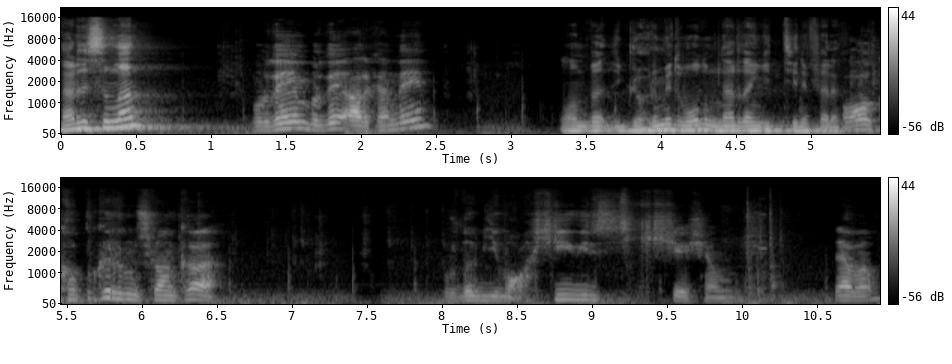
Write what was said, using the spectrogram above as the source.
Neredesin lan? Buradayım buradayım arkandayım. Lan ben görmedim oğlum nereden gittiğini falan. Aa kapı kırılmış kanka. Burada bir vahşi bir sikiş yaşanmış. Devam.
